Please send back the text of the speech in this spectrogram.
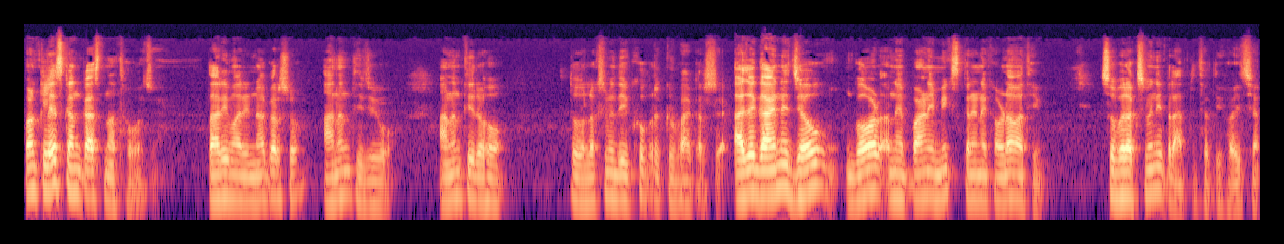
પણ ક્લેશ કંકાસ ન થવો જોઈએ. તારી મારી ન કરશો. આનંદથી જીવો. આનંદથી રહો. તો લક્ષ્મીદેવી ખૂબ કૃપા કરશે. આજે ગાયને જવ, ગોળ અને પાણી મિક્સ કરીને ખવડાવવાથી શુભ લક્ષ્મીની પ્રાપ્તિ થતી હોય છે.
